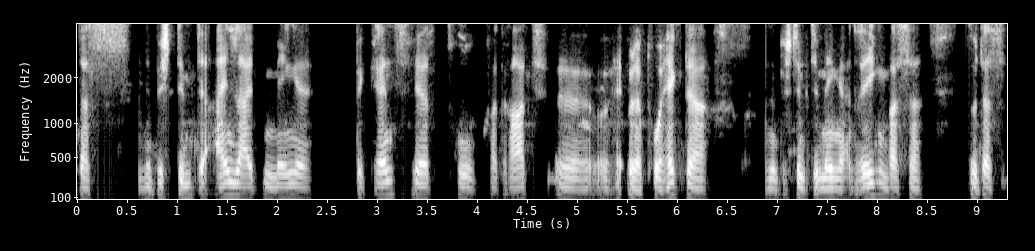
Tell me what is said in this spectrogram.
dass eine bestimmte Einleitmenge begrenzt wird pro Quadrat äh, oder pro Hektar, eine bestimmte Menge an Regenwasser so dass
